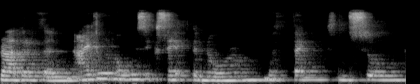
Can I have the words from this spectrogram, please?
rather than I don't always accept the norm with things. And so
